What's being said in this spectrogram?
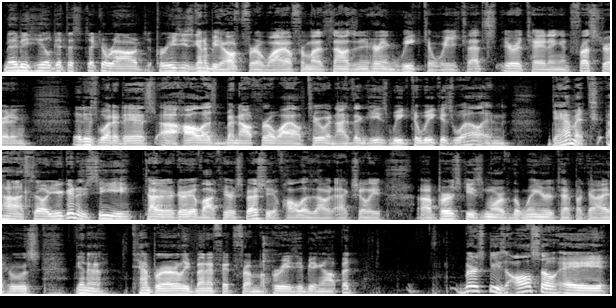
Maybe he'll get to stick around. Parise's going to be out for a while, from what it sounds, and you're hearing week to week. That's irritating and frustrating it is what it is. Uh, Haula's been out for a while too, and I think he's week to week as well. And damn it, uh, so you're going to see Tyler Graovac here, especially if Haula's out. Actually, uh, Bertschi's more of the winger type of guy who's going to temporarily benefit from Parise being out, but Bertschi's also a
